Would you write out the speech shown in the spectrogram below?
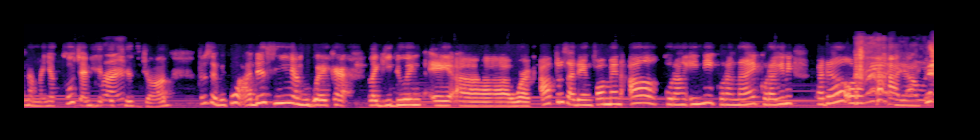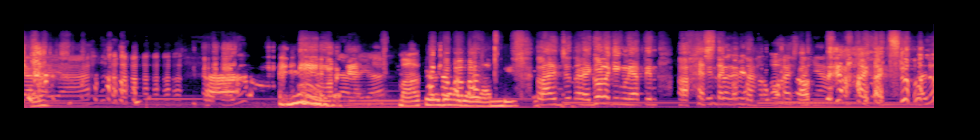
namanya coach and right. his job. Terus habis itu ada sih yang gue kayak lagi doing a uh, workout terus ada yang komen, "Al, kurang ini, kurang naik, kurang ini." Padahal orangnya ya udah ya. ya. Maaf ya gue agak lambe. Lanjut, eh, gue lagi ngeliatin uh, hashtag Oh hashtagnya. highlights Lalu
